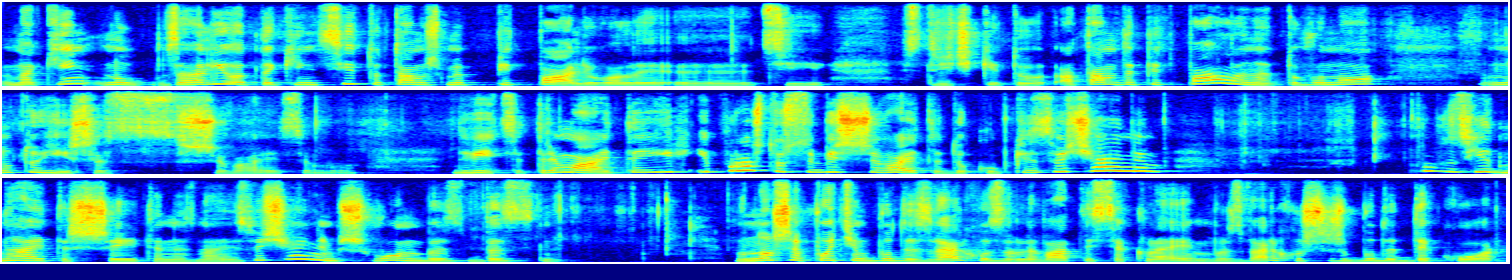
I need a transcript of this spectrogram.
на кін... ну, взагалі от на кінці, то там ж ми підпалювали е, ці стрічки. То, а там, де підпалене, то воно ну, тугіше зшивається. Було. Дивіться, тримайте їх і просто собі зшивайте до кубки. Звичайним, ну, з'єднайте, зшийте, не знаю, звичайним швом, без, без... воно ще потім буде зверху заливатися клеєм, бо зверху ще ж буде декор.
